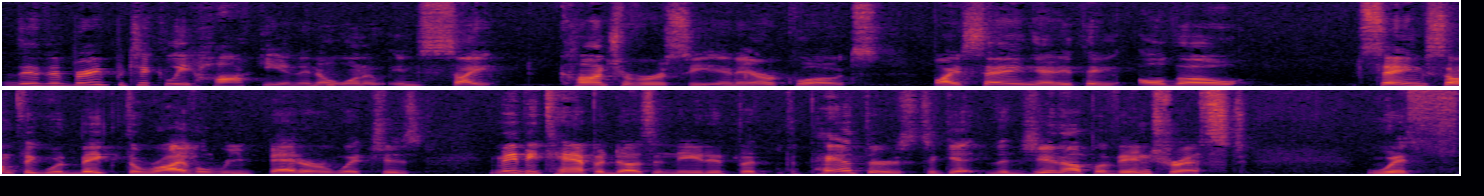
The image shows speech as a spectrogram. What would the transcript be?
They're very particularly hockey, and they don't want to incite controversy in air quotes by saying anything. Although saying something would make the rivalry better, which is maybe Tampa doesn't need it, but the Panthers to get the gin up of interest with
